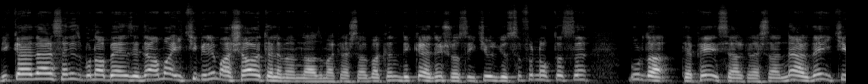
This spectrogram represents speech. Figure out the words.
Dikkat ederseniz buna benzedi ama 2 birim aşağı ötelemem lazım arkadaşlar. Bakın dikkat edin şurası 2,0 noktası. Burada tepe ise arkadaşlar nerede? 2,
